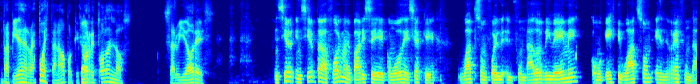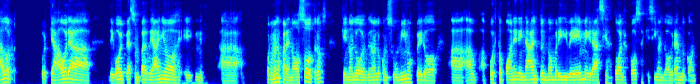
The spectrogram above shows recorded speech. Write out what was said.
rapidez de respuesta, ¿no? Porque corre todo en los servidores. En, en, cierta forma me parece, como vos decías, que Watson fue el, fundador de IBM, como que este Watson es el refundador, porque ahora, de golpe, hace un par de años, eh, por lo menos para nosotros, que no lo, no lo consumimos, pero ha, puesto a poner en alto el nombre de IBM gracias a todas las cosas que se iban logrando con,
